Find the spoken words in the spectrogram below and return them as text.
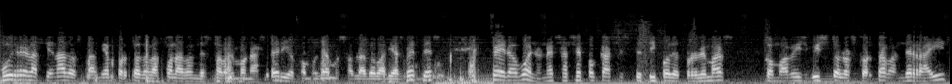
muy relacionados también por toda la zona donde estaba el monasterio, como ya hemos hablado varias veces. Pero bueno, en esas épocas este tipo de problemas, como habéis visto, los cortaban de raíz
